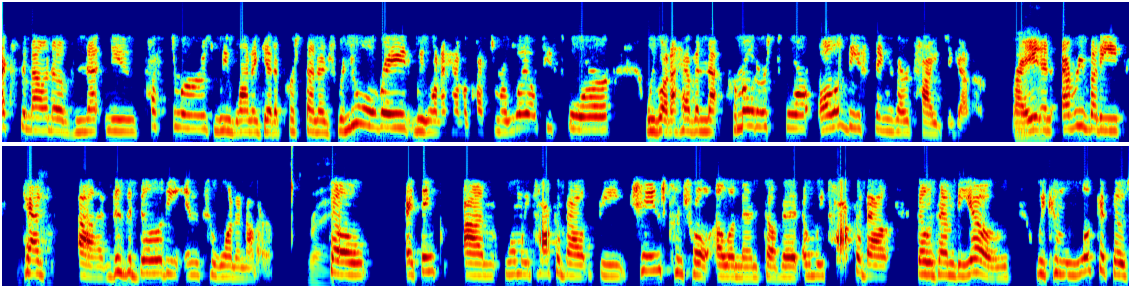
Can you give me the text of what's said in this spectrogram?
X amount of net new customers. We want to get a percentage renewal rate. We want to have a customer loyalty score. We want to have a net promoter score. All of these things are tied together, right? Mm-hmm. And everybody has uh, visibility into one another. Right. So I think um, when we talk about the change control element of it and we talk about those MBOs, we can look at those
